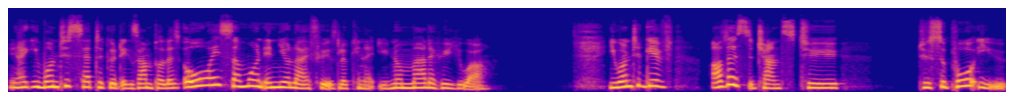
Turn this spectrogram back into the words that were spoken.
Like you want to set a good example. There's always someone in your life who is looking at you, no matter who you are. You want to give others the chance to to support you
